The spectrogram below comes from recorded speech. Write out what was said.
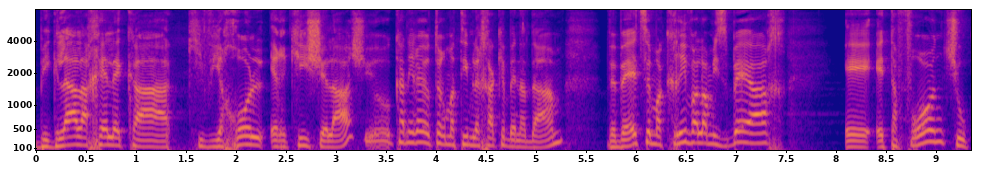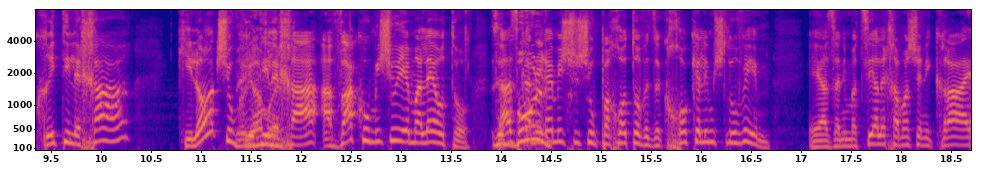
בגלל החלק הכביכול ערכי שלה, שהוא כנראה יותר מתאים לך כבן אדם, ובעצם מקריב על המזבח אה, את הפרונט שהוא קריטי לך, כי לא רק שהוא קריטי. לך, הוואקום מישהו ימלא אותו. זה ואז בול. כנראה מישהו שהוא פחות טוב, וזה חוק כלים שלובים. אה, אז אני מציע לך מה שנקרא אה,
